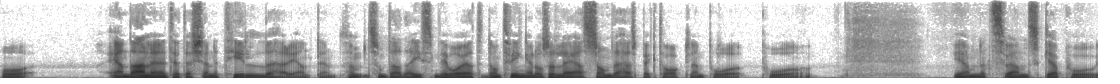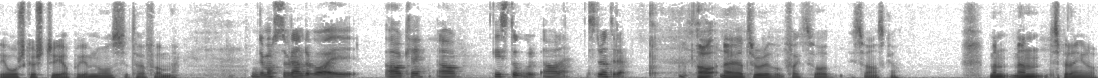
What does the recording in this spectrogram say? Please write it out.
Och enda anledningen till att jag känner till det här egentligen som, som dadaism. Det var ju att de tvingade oss att läsa om det här spektaklen på, på i ämnet svenska på, i årskurs 3 på gymnasiet har jag för mig. Det måste väl ändå vara i, ja okej, okay. ja, historia, ja nej, strunt i det. Ja, nej jag tror det faktiskt var i svenska. Men, men det spelar ingen roll.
